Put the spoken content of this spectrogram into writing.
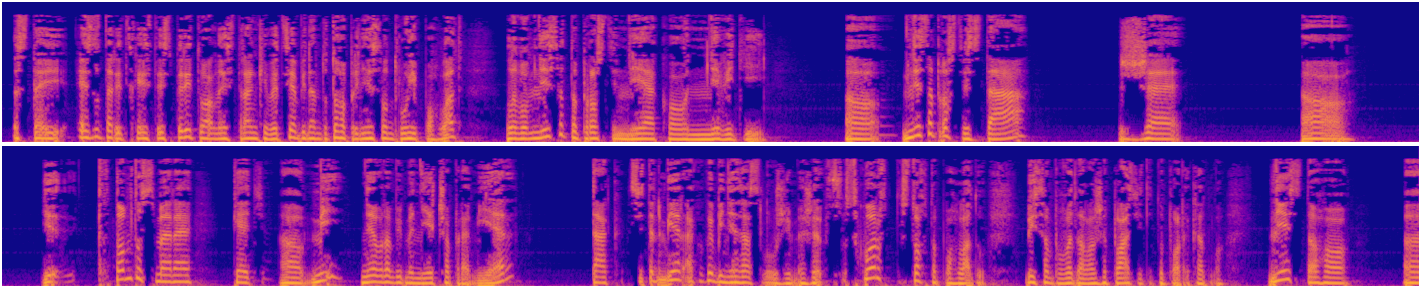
z tej ezoterickej, z tej spirituálnej stránky veci, aby nám do toho priniesol druhý pohľad, lebo mne sa to proste nejako nevidí. Uh, mne sa proste zdá, že uh, je, v tomto smere, keď uh, my neurobíme niečo pre mier, tak si ten mier ako keby nezaslúžime. Že skôr z tohto pohľadu by som povedala, že platí toto porekadlo. Nie z toho,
